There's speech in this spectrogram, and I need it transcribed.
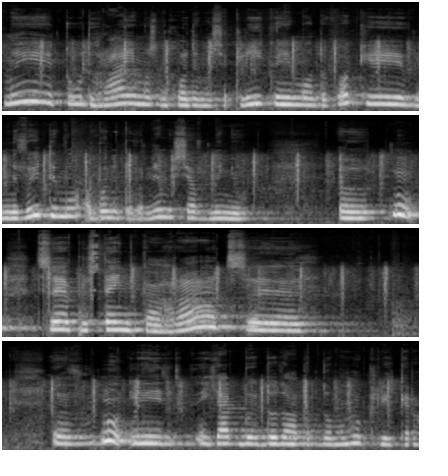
Ми тут граємо, знаходимося, клікаємо, допоки не вийдемо або не повернемося в меню. Е, ну, це простенька гра, це е, ну, і якби додаток до мого клікеру.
